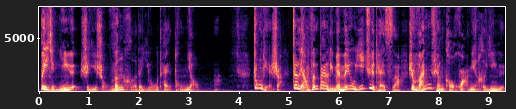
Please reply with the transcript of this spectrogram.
背景音乐是一首温和的犹太童谣啊，重点是啊，这两分半里面没有一句台词啊，是完全靠画面和音乐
